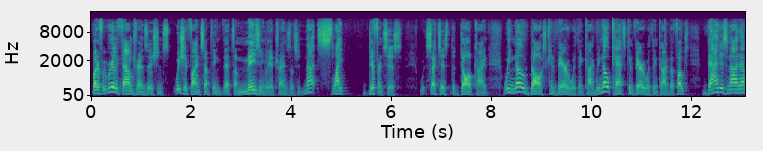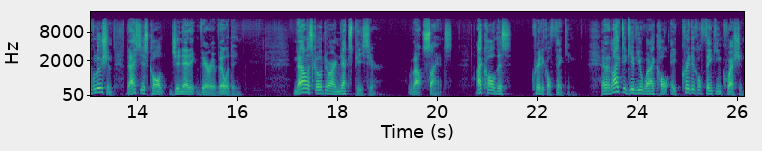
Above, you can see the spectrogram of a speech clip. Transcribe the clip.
But if we really found transitions, we should find something that's amazingly a transition, not slight differences, such as the dog kind. We know dogs can vary within kind. We know cats can vary within kind, but folks, that is not evolution. That's just called genetic variability. Now let's go to our next piece here about science. I call this critical thinking. And I'd like to give you what I call a critical thinking question.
